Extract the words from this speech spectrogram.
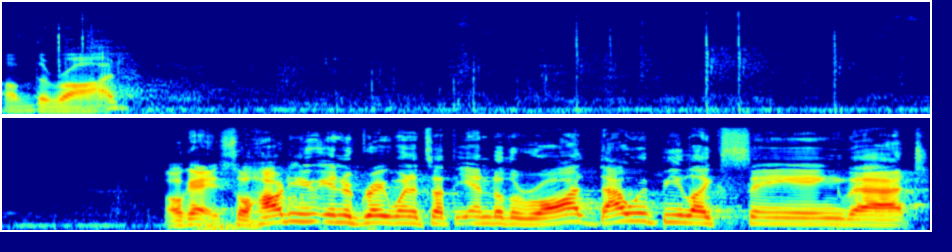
of the rod. Okay, so how do you integrate when it's at the end of the rod? That would be like saying that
